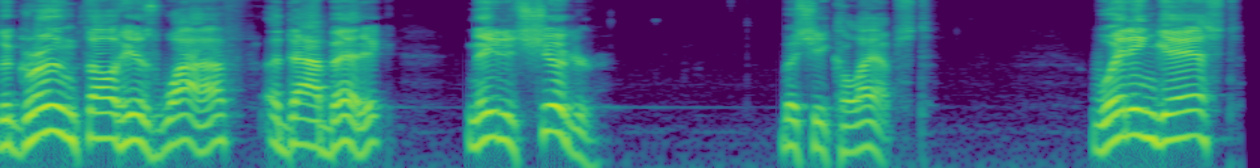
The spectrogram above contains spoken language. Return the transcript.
The groom thought his wife, a diabetic, needed sugar but she collapsed. Wedding guests,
